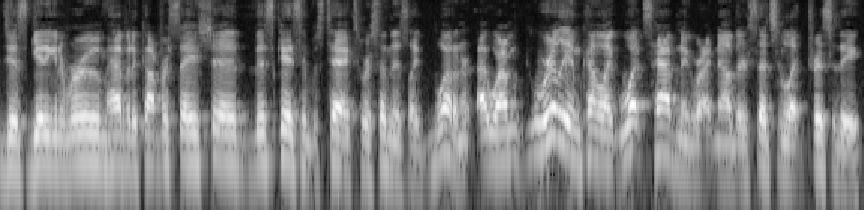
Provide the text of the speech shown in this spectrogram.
just getting in a room having a conversation. This case it was text where something's like what? On, I'm really I'm kind of like what's happening right now. There's such an electricity.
